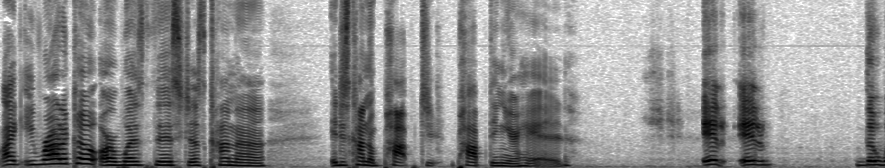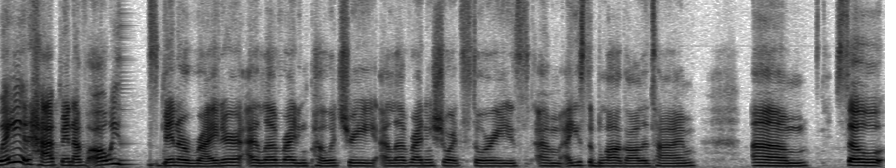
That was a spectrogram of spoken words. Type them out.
like erotica, or was this just kind of it just kind of popped popped in your head? It it the way it happened, I've always been a writer. I love writing poetry. I love writing short stories. Um, I used to blog all the time. Um, so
